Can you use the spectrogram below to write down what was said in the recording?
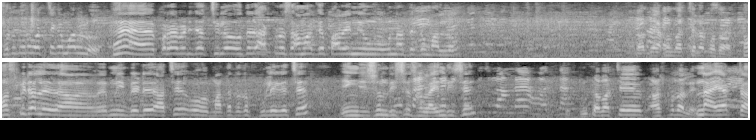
ছোট ছোট বাচ্চাকে মারলো? হ্যাঁ প্রাইভেট যাচ্ছিল ওদের আক্রোশ আমাকে পারেনি ও- ওনাদেরকে মারলো। তাতে এখন বাচ্চাটা কোথায়? হসপিটালে এমনি বেডে আছে ও মাথা টাথা ফুলে গেছে ইঞ্জেকশন দিচ্ছে স্যালাইন দিচ্ছে দুটা বাচ্চা হাসপাতালে? না একটা।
